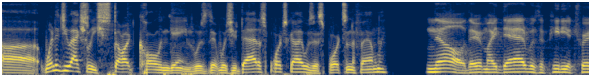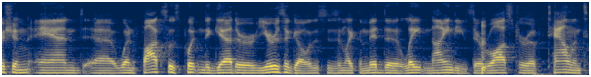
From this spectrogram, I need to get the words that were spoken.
Uh, when did you actually start calling games? Was there, was your dad a sports guy? Was there sports in the family? No, there. My dad was a pediatrician, and uh, when Fox was putting together years ago, this is in like the mid to late '90s, their roster of talent.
